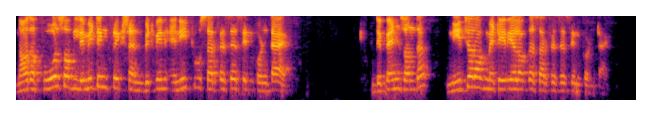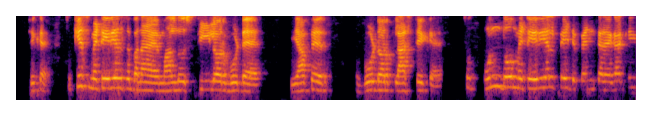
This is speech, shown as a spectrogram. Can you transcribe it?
Now, the force of limiting friction between any two surfaces in contact depends on the nature of material of the surfaces in contact. ठीक है? तो किस मटेरियल से बना है? मान लो स्टील और वुड है, या फिर वुड और प्लास्टिक है तो उन दो मटेरियल पे डिपेंड करेगा कि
